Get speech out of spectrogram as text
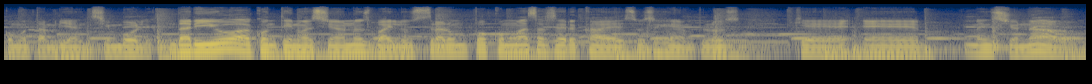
como también simbólicos. Darío a continuación nos va a ilustrar un poco más acerca de esos ejemplos que he mencionado,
